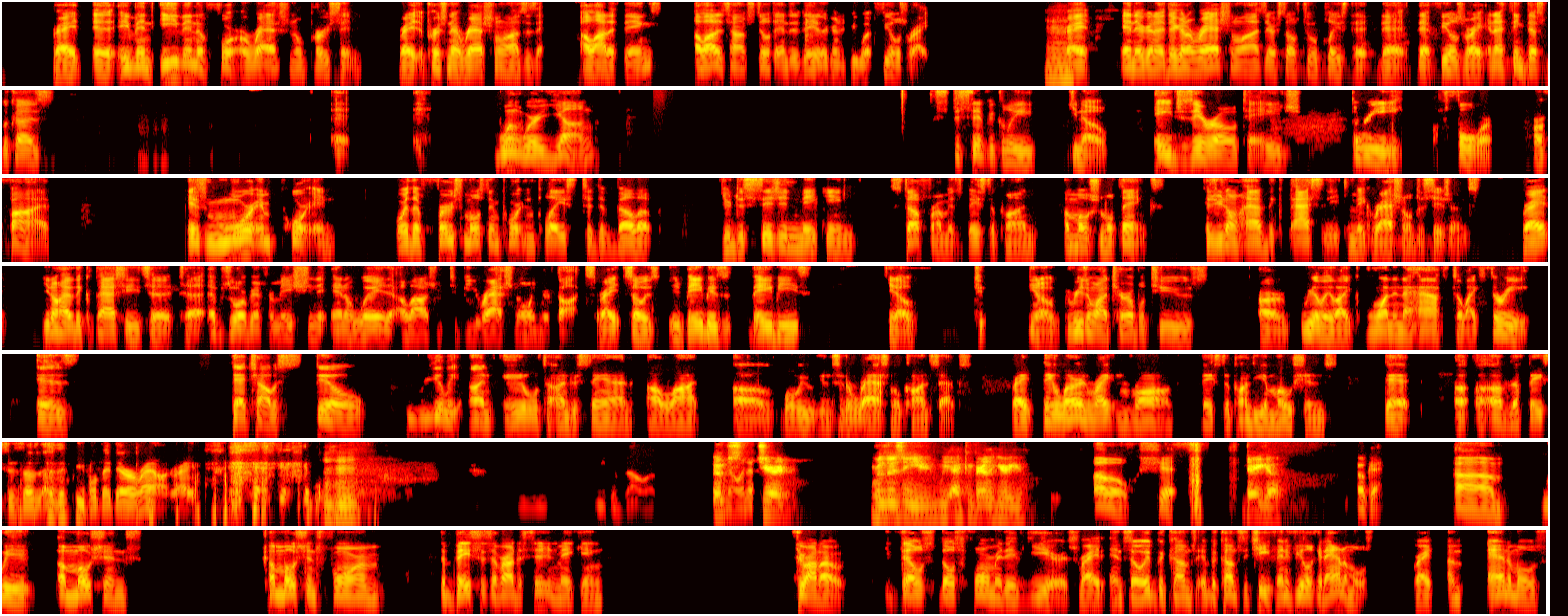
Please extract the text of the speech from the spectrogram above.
right? Even even for a rational person right? A person that rationalizes a lot of things a lot of times still at the end of the day they're going to do what feels right mm. right? And they're gonna they're gonna rationalize themselves to a place that that that feels right. And i think that's because when we're young specifically you know age zero to age three four or five is more important or the first most important place to develop your decision making stuff from is based upon emotional things because you don't have the capacity to make rational decisions, right? You don't have the capacity to to absorb information in a way that allows you to be rational in your thoughts, right? So it's it, babies, babies, you know, to, you know, the reason why terrible twos are really like one and a half to like three is that child is still really unable to understand a lot of what we would consider rational concepts, right? They learn right and wrong based upon the emotions that uh, of the faces of, of, the people that they're around, right? mm-hmm. We develop. Oops, you know, Jared, we're losing you. We, I can barely hear you. Oh shit! There you go. Okay. Um, we emotions emotions form the basis of our decision making throughout our those those formative years, right? And so it becomes it becomes the chief. And if you look at animals, right? Um, animals,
